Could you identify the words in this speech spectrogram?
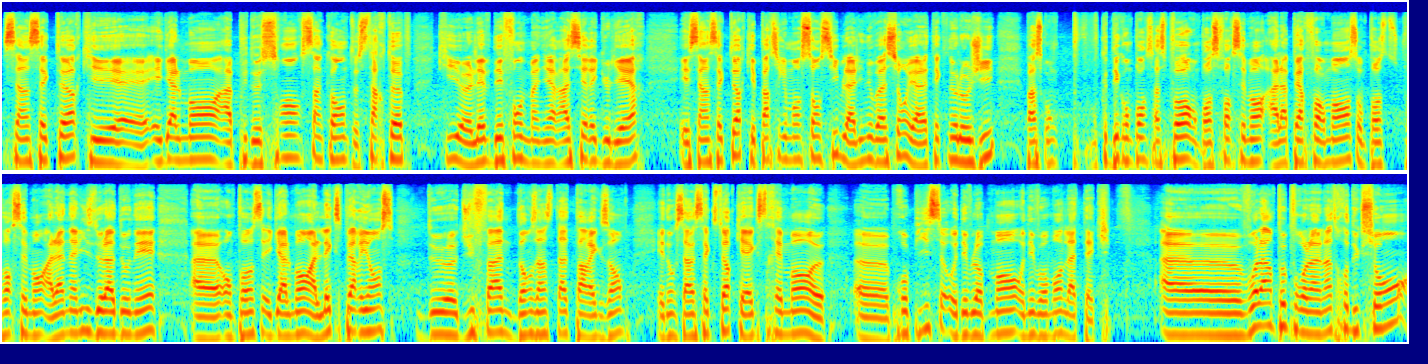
C'est un secteur qui est euh, également à plus de 150 startups qui euh, lèvent des fonds de manière assez régulière. Et c'est un secteur qui est particulièrement sensible à l'innovation et à la technologie parce que dès qu'on pense à sport, on pense forcément à la performance, on pense forcément à l'analyse de la donnée, euh, on pense également à l'expérience de- du fan dans un stade par exemple. Et donc c'est un secteur qui est extrêmement euh, euh, propice au développement, au développement de la tech. Euh, voilà un peu pour l'introduction.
